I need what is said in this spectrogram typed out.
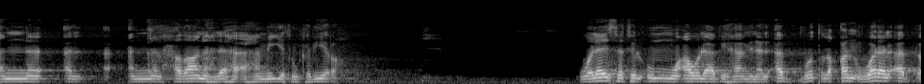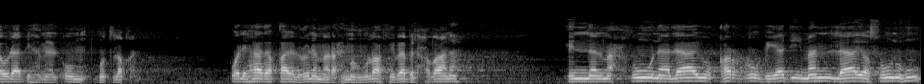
أن أن الحضانة لها أهمية كبيرة. وليست الأم أولى بها من الأب مطلقا ولا الأب أولى بها من الأم مطلقا. ولهذا قال العلماء رحمهم الله في باب الحضانة إن المحظون لا يقر بيد من لا يصونه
